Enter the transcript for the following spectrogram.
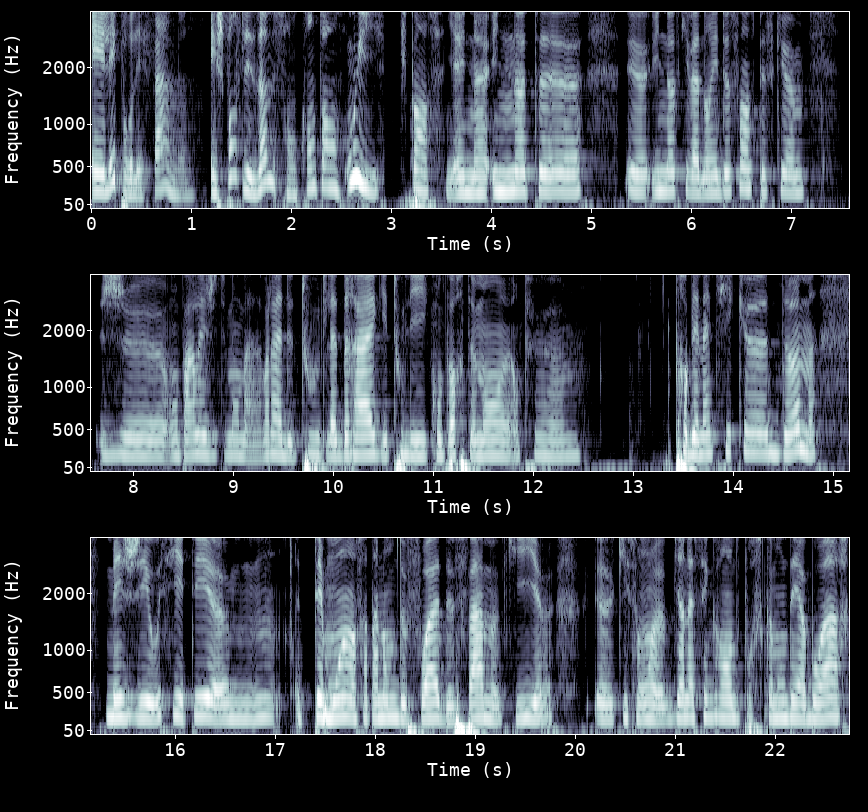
Et elle est pour les femmes. Et je pense que les hommes sont contents. oui, je pense. Il y a une, une note, euh, euh, une note qui va dans les deux sens parce que je, on parlait justement bah, voilà, de toute la drague et tous les comportements un peu euh, problématiques euh, d'hommes, mais j'ai aussi été euh, témoin un certain nombre de fois de femmes qui, euh, euh, qui sont euh, bien assez grandes pour se commander à boire,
